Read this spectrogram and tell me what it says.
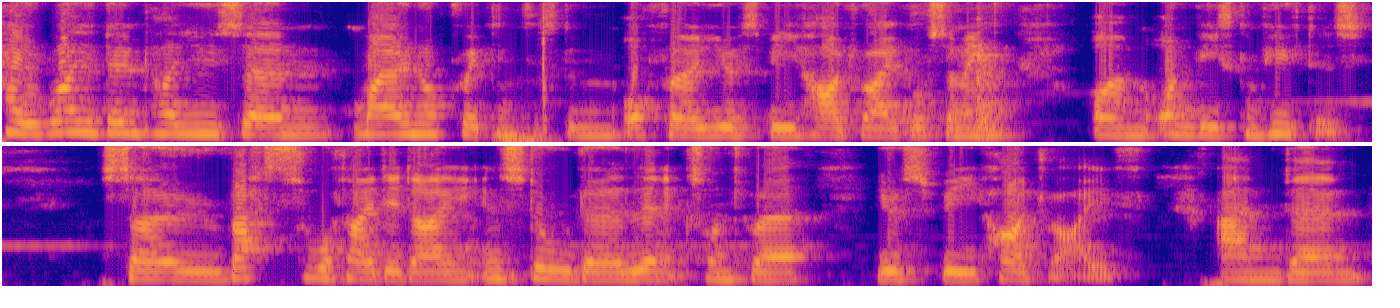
hey, why don't I use um, my own operating system off a USB hard drive or something um, on these computers? So that's what I did. I installed a Linux onto a USB hard drive, and um,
